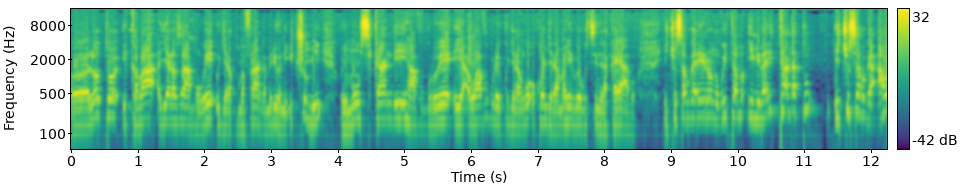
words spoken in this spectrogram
eh, loto ikaba yarazamuwe ugera ku mafaranga miliyoni icumi. Uyu munsi kandi havuguruwe ya- wavuguruwe kugira ngo ukongere amahirwe yo gutsindira akayabo icyo usabwa rero ni uguhitamo imibare itandatu icyo usabwa aho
